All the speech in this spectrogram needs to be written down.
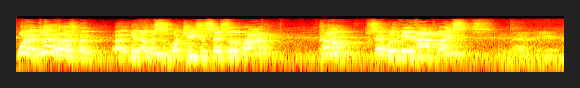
What a good husband, uh, you know, this is what Jesus says to the bride. Come, sit with me in high places. Amen.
